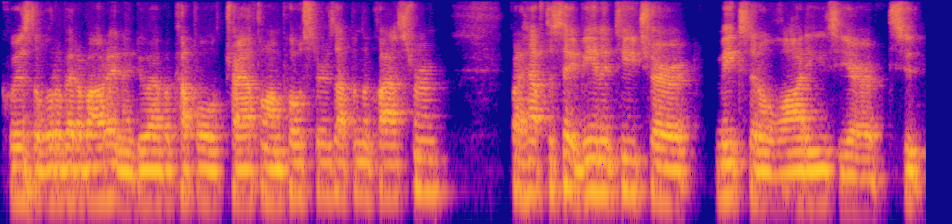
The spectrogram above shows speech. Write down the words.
quizzed a little bit about it. And i do have a couple triathlon posters up in the classroom. But i have to say being a teacher makes it a lot easier to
